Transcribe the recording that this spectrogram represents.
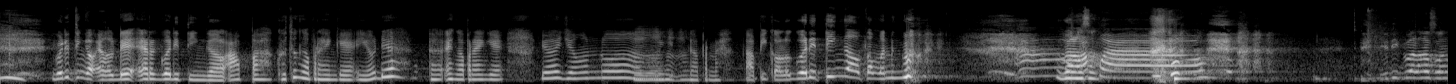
gue ditinggal LDR gue ditinggal apa gue tuh nggak pernah yang kayak ya udah eh eh, nggak pernah yang kayak ya jangan dong nggak pernah. Tapi kalau gue ditinggal temen gue gue langsung jadi gue langsung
